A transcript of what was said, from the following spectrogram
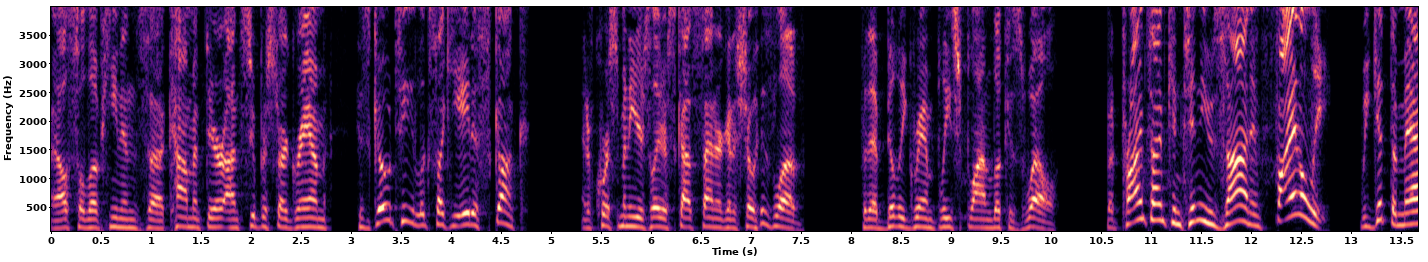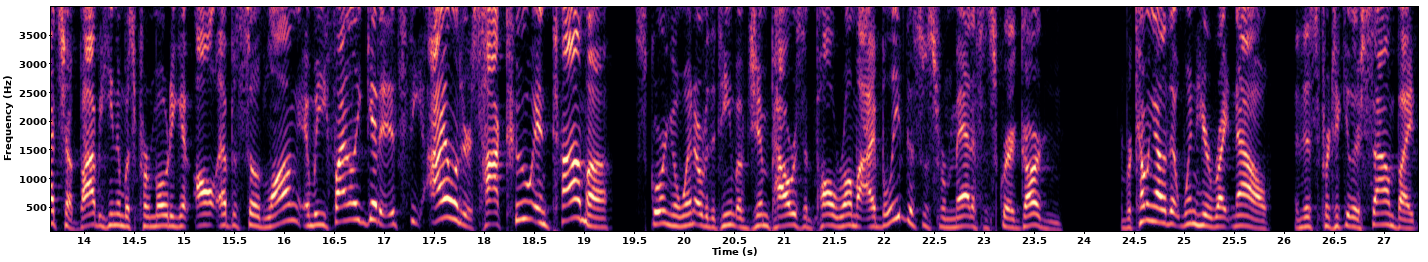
I also love Heenan's uh, comment there on Superstar Graham. His goatee looks like he ate a skunk. And of course, many years later, Scott Steiner going to show his love for that Billy Graham bleached blonde look as well. But primetime continues on, and finally, we get the matchup. Bobby Heenan was promoting it all episode long, and we finally get it. It's the Islanders, Haku and Tama, scoring a win over the team of Jim Powers and Paul Roma. I believe this was from Madison Square Garden. And we're coming out of that win here right now in this particular soundbite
